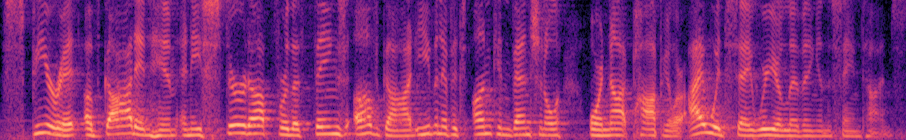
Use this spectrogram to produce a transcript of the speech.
spirit of God in him, and he's stirred up for the things of God, even if it's unconventional or not popular. I would say we are living in the same times.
